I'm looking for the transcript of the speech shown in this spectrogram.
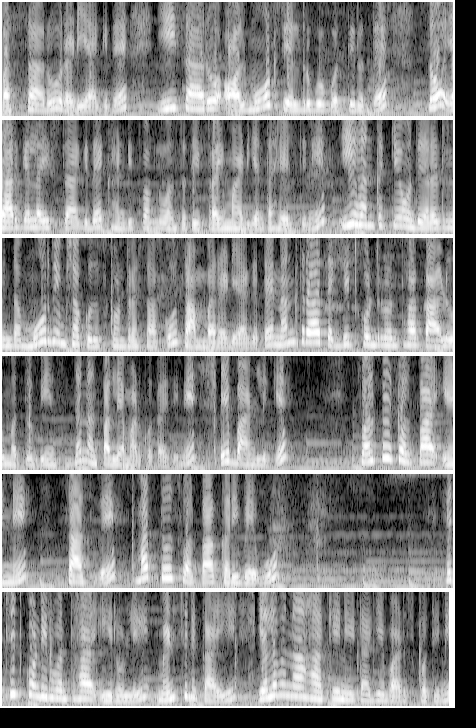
ಬಸ್ಸಾರು ರೆಡಿಯಾಗಿದೆ. ಈ ಸಾರು ಆಲ್ಮೋಸ್ಟ್ ಎಲ್ರಿಗೂ ಗೊತ್ತಿರುತ್ತೆ. ಸೊ ಯಾರಿಗೆಲ್ಲ ಇಷ್ಟ ಆಗಿದೆ, ಖಂಡಿತವಾಗ್ಲೂ ಒಂದ್ಸತಿ ಟ್ರೈ ಮಾಡಿ ಅಂತ ಹೇಳ್ತೀನಿ. ಈ ಹಂತಕ್ಕೆ ಒಂದು ಎರಡರಿಂದ ಮೂರು ನಿಮಿಷ ಕುದಿಸ್ಕೊಂಡ್ರೆ ಸಾಕು, ಸಾಂಬಾರ್ ರೆಡಿ ಆಗುತ್ತೆ. ನಂತರ ತೆಗೆದಿಟ್ಕೊಂಡಿರುವಂತಹ ಕಾಳು ಮತ್ತು ಬೀನ್ಸ್ ನಾನು ಪಲ್ಯ ಮಾಡ್ಕೋತಾ ಇದ್ದೀನಿ. ಬಾಣಲಿಗೆ ಸ್ವಲ್ಪ ಸ್ವಲ್ಪ ಎಣ್ಣೆ ಸಾಸಿವೆ ಮತ್ತು ಸ್ವಲ್ಪ ಕರಿಬೇವು. ಹೆಚ್ಚಿಟ್ಕೊಂಡಿರುವಂತಹ ಈರುಳ್ಳಿ, ಮೆಣಸಿನಕಾಯಿ, ಎಲ್ಲವನ್ನ ಹಾಕಿ ನೀಟಾಗಿ ಬಾಡಿಸ್ಕೊತೀನಿ.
